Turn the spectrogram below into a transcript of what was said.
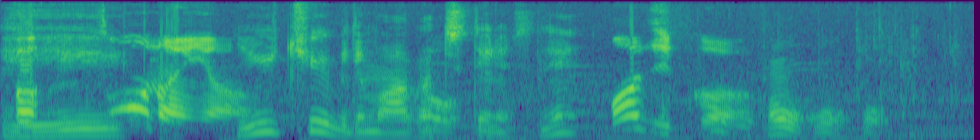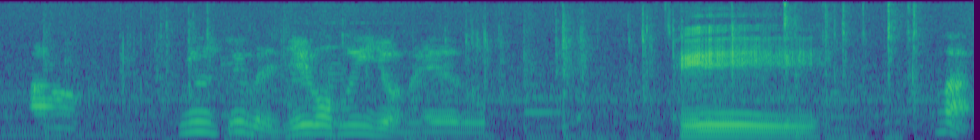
えそうー、なんや。YouTube でも上がってるんですね。マジか。ほうほうほう。あの、YouTube で15分以上の映像へえ。まあ、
